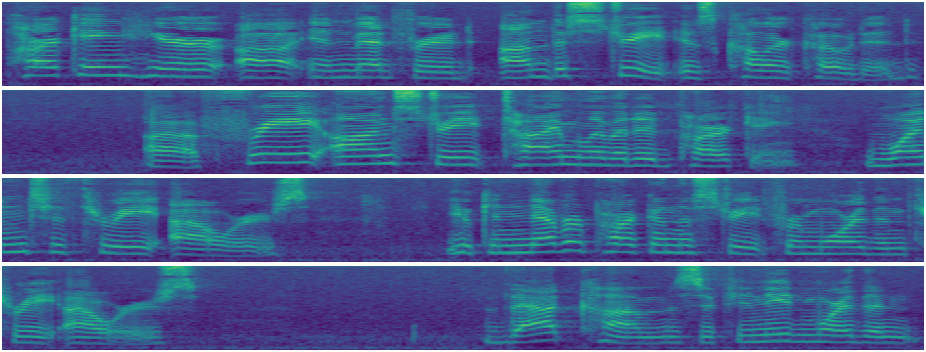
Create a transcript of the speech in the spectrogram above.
parking here uh, in Medford on the street is color coded. Uh, free on street time limited parking one to three hours. You can never park on the street for more than three hours. That comes, if you need more than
